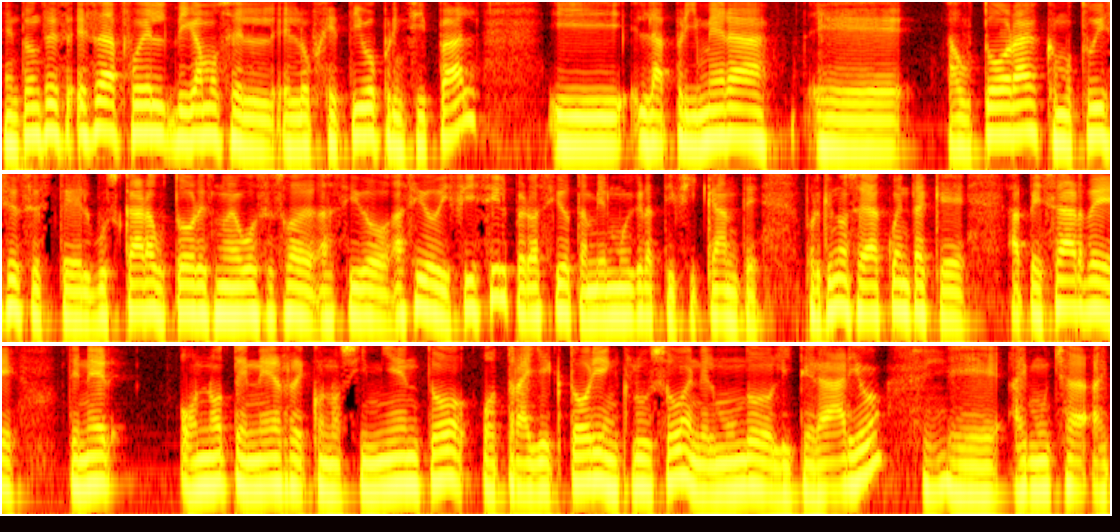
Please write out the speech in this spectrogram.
Entonces, ese fue, el, digamos, el, el, objetivo principal y la primera eh, autora, como tú dices, este, el buscar autores nuevos, eso ha, sido, ha sido difícil, pero ha sido también muy gratificante, porque uno se da cuenta que a pesar de tener o no tener reconocimiento o trayectoria incluso en el mundo literario. Eh, hay, mucha, hay,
